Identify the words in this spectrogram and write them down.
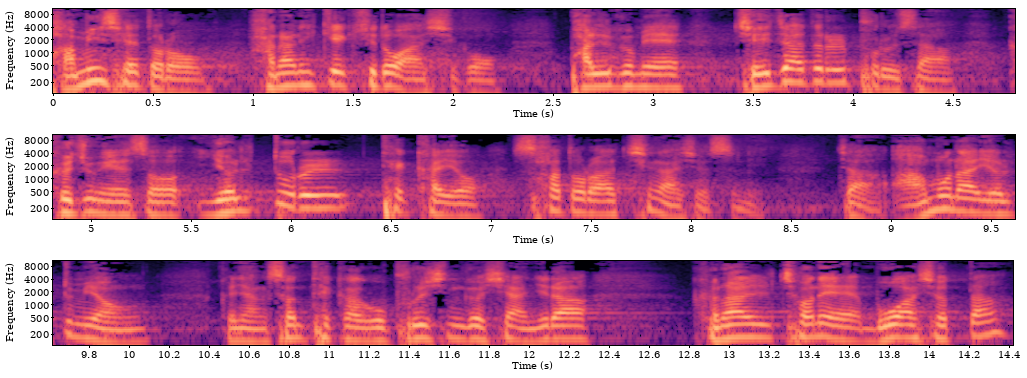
밤이 새도록 하나님께 기도하시고 밝음에 제자들을 부르사 그 중에서 열두를 택하여 사도라 칭하셨으니 자 아무나 열두 명 그냥 선택하고 부르신 것이 아니라 그날 전에 뭐 하셨다?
